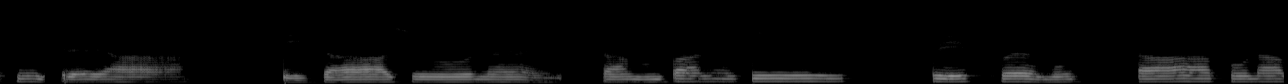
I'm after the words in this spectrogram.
පච්චයා පිතාසුන සම්පන්ති විප්පමුත්තා පුනබ්බවා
